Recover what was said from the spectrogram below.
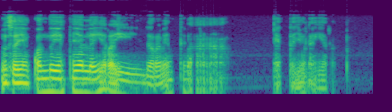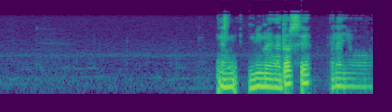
No sabían cuándo iba a estallar la guerra y de repente va, estalló la guerra. En 1914, el año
